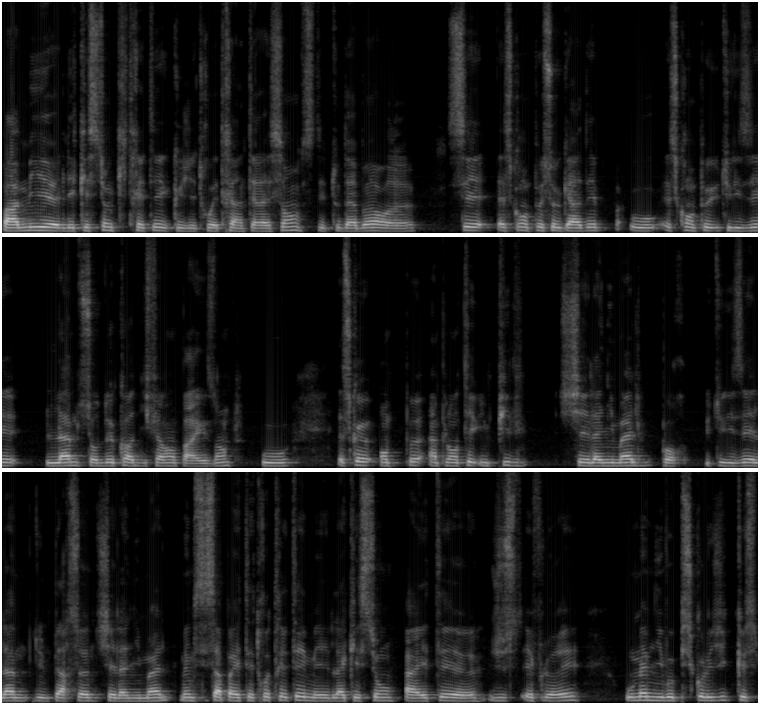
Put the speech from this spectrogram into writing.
Parmi euh, les questions qui traitaient que j'ai trouvé très intéressant, c'était tout d'abord, c'est est-ce qu'on peut sauvegarder ou est-ce qu'on peut utiliser l'âme sur deux corps différents, par exemple, ou est-ce qu'on peut implanter une pile chez l'animal pour utiliser l'âme d'une personne chez l'animal, même si ça n'a pas été trop traité, mais la question a été euh, juste effleurée. Ou même niveau psychologique, que se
